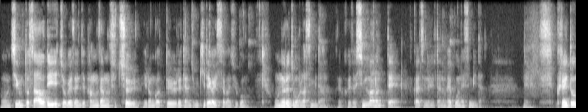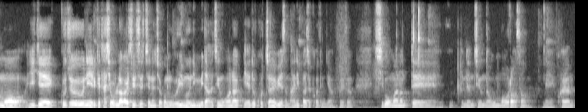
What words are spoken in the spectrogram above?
어, 지금 또 사우디 쪽에서 이제 방산 수출 이런 것들에 대한 좀 기대가 있어가지고 오늘은 좀 올랐습니다. 그래서 10만 원대까지는 일단은 회복은 했습니다. 네. 그래도 뭐 이게 꾸준히 이렇게 다시 올라갈 수 있을지는 조금 의문입니다. 지금 워낙 얘도 고점에 비해서 많이 빠졌거든요. 그래서 15만 원대는 지금 너무 멀어서 네, 과연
